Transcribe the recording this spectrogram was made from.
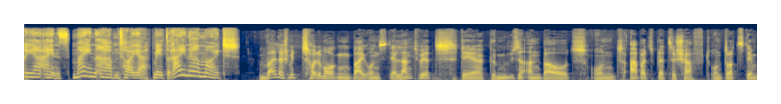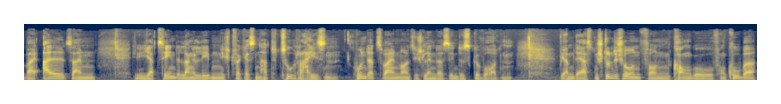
Nie RPR 1, mein Abenteuer mit Rainer Meutsch. Walter Schmidt heute Morgen bei uns, der Landwirt, der Gemüse anbaut und Arbeitsplätze schafft und trotzdem bei all seinem jahrzehntelangen Leben nicht vergessen hat zu reisen. 192 Länder sind es geworden. Wir haben in der ersten Stunde schon von Kongo, von Kuba,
